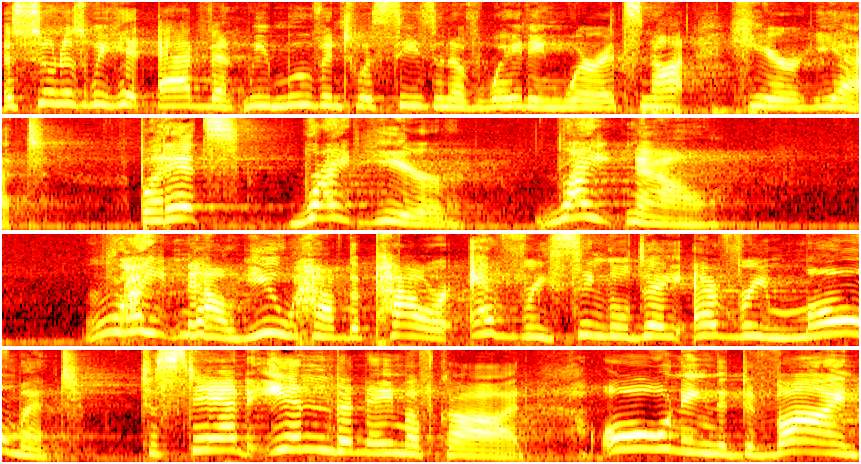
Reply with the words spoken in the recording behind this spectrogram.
As soon as we hit Advent, we move into a season of waiting where it's not here yet, but it's right here, right now. Right now, you have the power every single day, every moment to stand in the name of God, owning the divine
